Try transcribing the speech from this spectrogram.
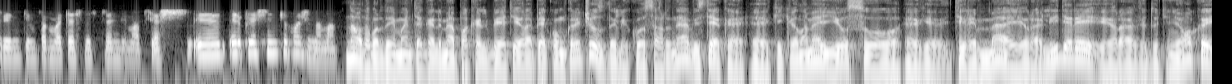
priimti informuotesnį sprendimą prieš, ir prieš rinkimą, žinoma. Na, o dabar, Daimantė, galime pakalbėti ir apie konkrečius dalykus, ar ne? Vis tiek, e, kiekviename jūsų tyrime yra lyderiai, yra vidutiniokai,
